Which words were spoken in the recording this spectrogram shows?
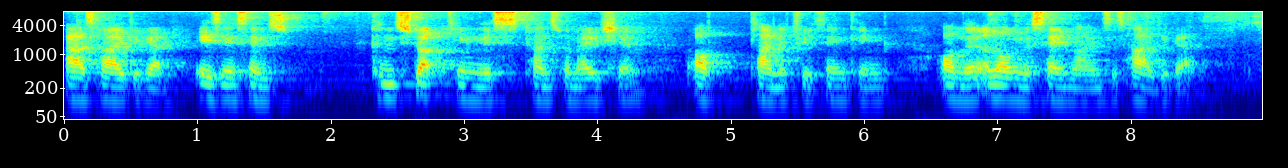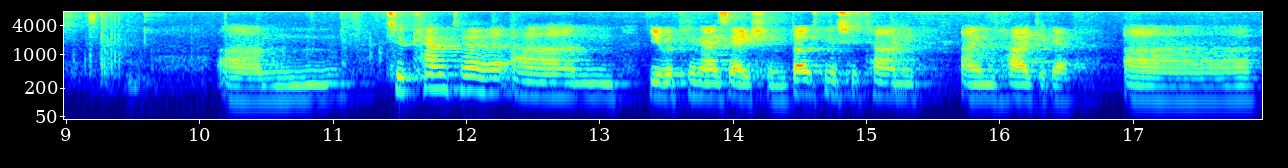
as Heidegger, is in a sense constructing this transformation of planetary thinking on the, along the same lines as Heidegger. Um, to counter um, Europeanization, both Nishitani and Heidegger uh,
